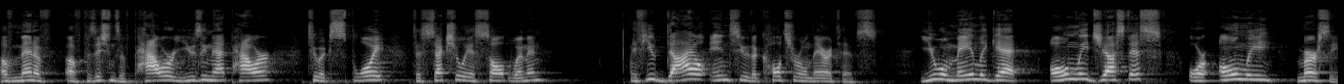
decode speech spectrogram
of men of, of positions of power using that power to exploit, to sexually assault women, if you dial into the cultural narratives, you will mainly get only justice or only mercy.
